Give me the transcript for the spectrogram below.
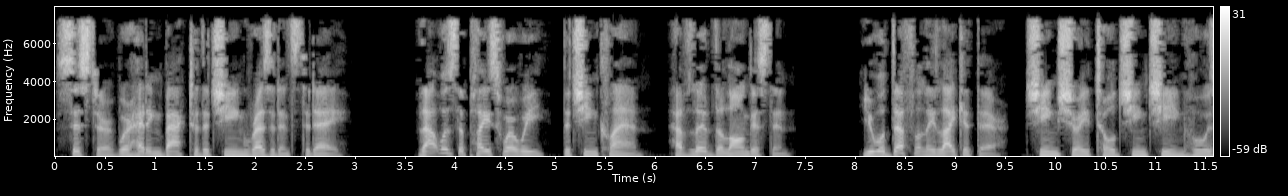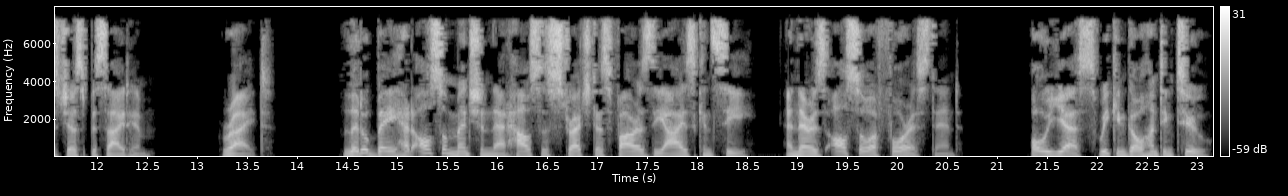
Sister, we're heading back to the Qing residence today. That was the place where we, the Qing clan, have lived the longest in. You will definitely like it there, Qing Shui told Qing Qing who was just beside him. Right. Little Bei had also mentioned that houses stretched as far as the eyes can see, and there is also a forest and. Oh yes, we can go hunting too,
